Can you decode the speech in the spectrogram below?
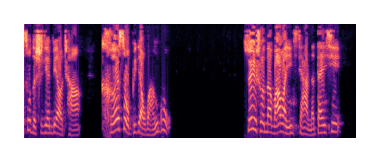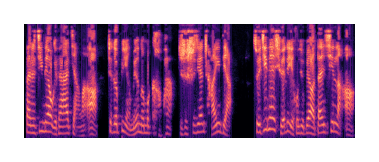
嗽的时间比较长，咳嗽比较顽固，所以说呢，往往引起家长的担心。但是今天我给大家讲了啊，这个病没有那么可怕，只是时间长一点，所以今天学了以后就不要担心了啊。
